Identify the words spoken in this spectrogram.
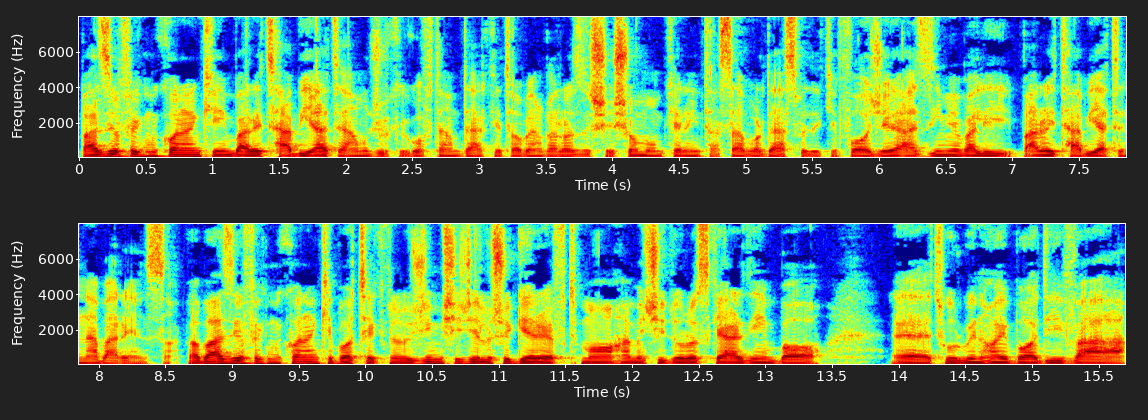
بعضی فکر می‌کنن که این برای طبیعت همونجور که گفتم در کتاب انقراض ششم ممکنه این تصور دست بده که فاجعه عظیمه ولی برای طبیعت نه برای انسان. و بعضی فکر می‌کنن که با تکنولوژی میشه جلوشو گرفت. ما همه چی درست کردیم با توربین های بادی و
